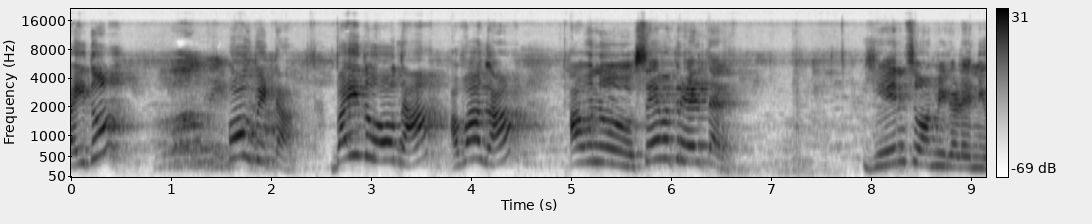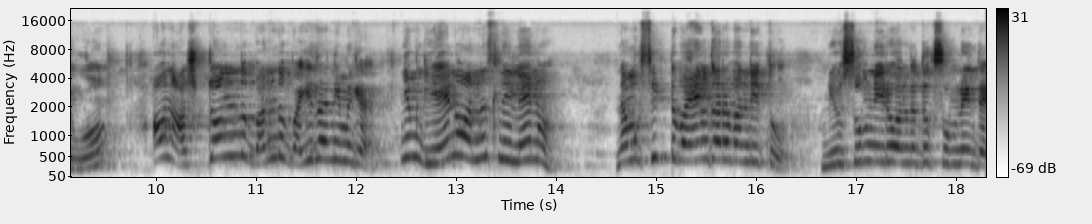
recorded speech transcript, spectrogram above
ಬೈದು ಹೋಗ್ಬಿಟ್ಟ. ಬೈದು ಹೋದ. ಅವಾಗ ಅವನು ಸೇವಕರು ಹೇಳ್ತಾರೆ, ಏನು ಸ್ವಾಮಿಗಳೇ ನೀವು? ಅವನು ಅಷ್ಟೊಂದು ಬಂದು ಬೈದ ನಿಮಗೆ. ನಿಮ್ಗೆ ಏನು ಅನ್ನಿಸ್ಲಿಲ್ಲೇನು? ನಮಗೆ ಸಿಟ್ಟು ಭಯಂಕರ ಬಂದಿತ್ತು. ನೀವು ಸುಮ್ಮನೆ ಇರುವಂಥದ್ದಕ್ಕೆ ಸುಮ್ಮನೆ ಇದ್ದೆ.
